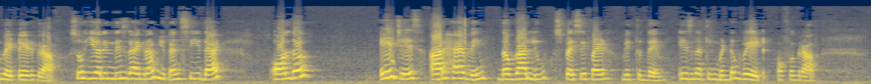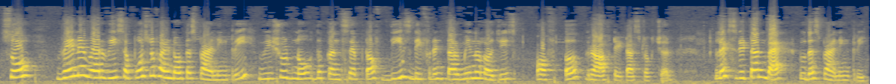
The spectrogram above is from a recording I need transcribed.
weighted graph. So here in this diagram you can see that all the edges are having the value specified with them is nothing but the weight of a graph. So whenever we supposed to find out a spanning tree we should know the concept of these different terminologies of a graph data structure. Let's return back to the spanning tree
